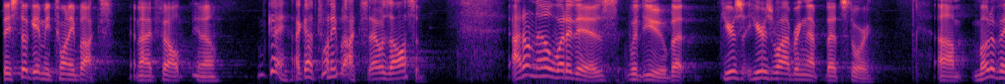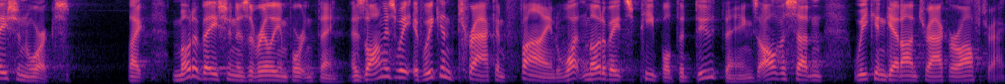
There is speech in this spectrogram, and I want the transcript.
They still gave me 20 bucks. And I felt, you know, okay, I got 20 bucks. That was awesome. I don't know what it is with you, but here's, here's why I bring up that story. Um, motivation works. Like, motivation is a really important thing. As long as we, if we can track and find what motivates people to do things, all of a sudden we can get on track or off track.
